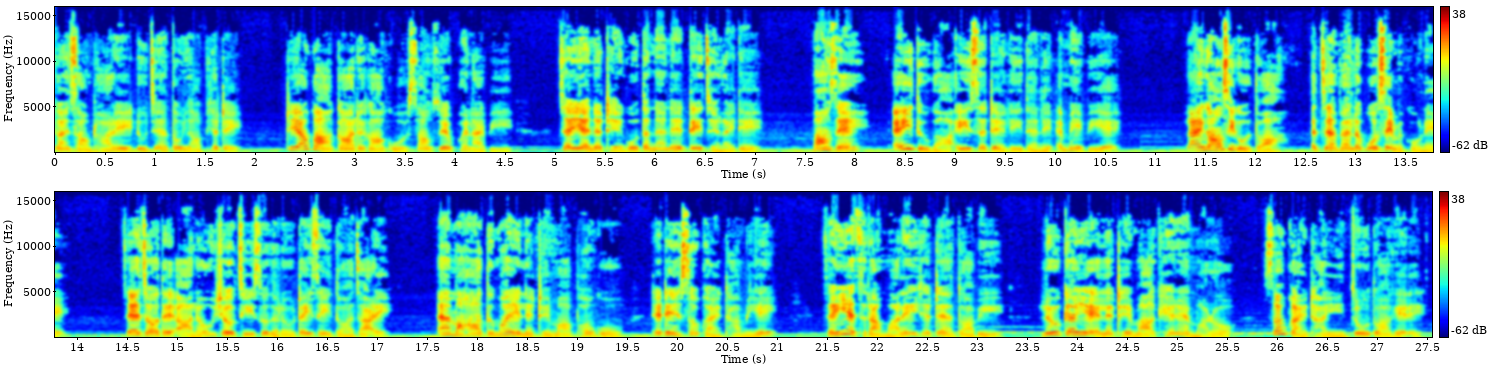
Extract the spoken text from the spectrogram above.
ကိုင်ဆောင်ထားတဲ့လူကျန်း၃ယောက်ဖြစ်တယ်။တယောက်ကကားတကားကိုစောင့်ဆွဲဖွင့်လိုက်ပြီးချက်ရဲ့နှထင်ကိုတနက်နဲ့တိတ်ချင်လိုက်တယ်။မောင်းစင်အဲ့ဒီသူကအေးဆက်တဲ့လေးတန်းနဲ့အမေပြီးရဲ့။လိုင်ကောင်းစီကိုသွားအကြံဖန်လုပ်ဖို့စိတ်မကုန်နဲ့။ကျဲကြောတဲ့အားလုံးရုပ်ကြီးဆိုသလိုတိတ်ဆိတ်သွားကြတယ်။အမ်မဟာသူမရဲ့လက်ထဲမှာဖုံးကိုတက်တင်ဆုပ်ကင်ထားမိရဲ့။ဇိမ်းရဲ့ခြေထောက်မှာလည်းရက်တန့်သွားပြီးလူကက်ရဲ့လက်ထဲမှာခဲတယ်မှာတော့စောက်ကင်ထိုင်ရင်ကျိုးသွားခဲ့တယ်။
